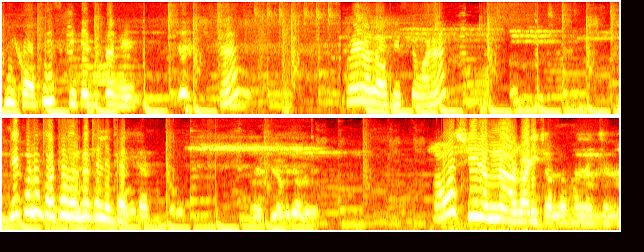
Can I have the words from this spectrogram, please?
কি অফিস কে জানে? হ্যাঁ? হয়ে গেল অফিস তোমার হ্যাঁ? যে কোনো কথা বলবে খালি থাক আমার শ্রীরাম না আর বাড়ি চলো ভালো লাগছে না।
